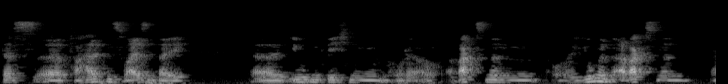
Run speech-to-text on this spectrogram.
dass äh, Verhaltensweisen bei äh, Jugendlichen oder auch Erwachsenen oder jungen Erwachsenen äh,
